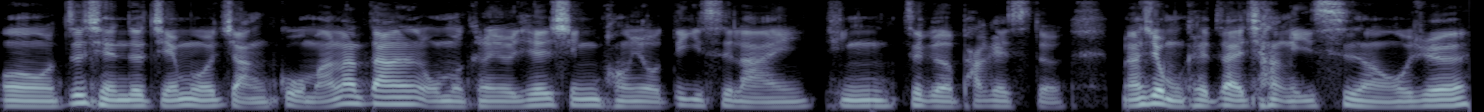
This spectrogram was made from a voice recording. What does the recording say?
哦，之前的节目有讲过嘛？那当然，我们可能有一些新朋友第一次来听这个 podcast 的，没关系，我们可以再讲一次啊。我觉得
